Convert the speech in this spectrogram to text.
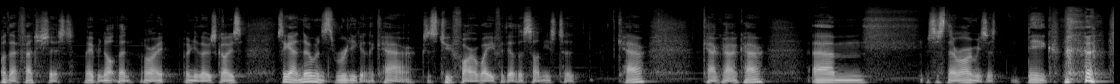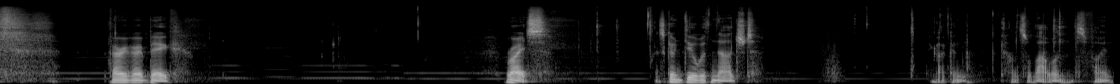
Oh, they're fetishist. Maybe not then. Alright, only those guys. So yeah, no one's really going to care because it's too far away for the other Sunnis to care. Care, care, care. Um... It's just their army's just big. very, very big. Right. Let's go and deal with Najd. I think I can cancel that one. It's fine.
